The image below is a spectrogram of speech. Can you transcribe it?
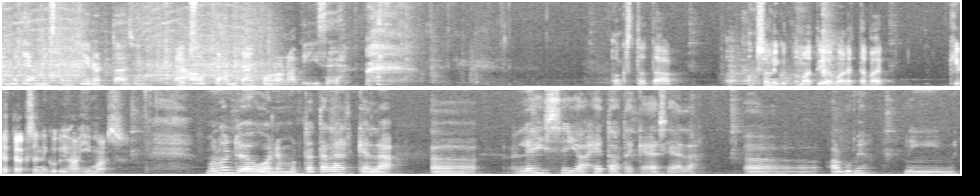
en mä tiedä mistä mä kirjoittaisin. Mä en Onks- halua tehdä mitään koronabiisejä. Onko tota, onko se niinku oma työhuonetta vai kirjoitteleeko se niinku ihan himas? Mulla on työhuone, mutta tällä hetkellä ö, Leissi ja Heta tekee siellä ö, albumia, niin,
